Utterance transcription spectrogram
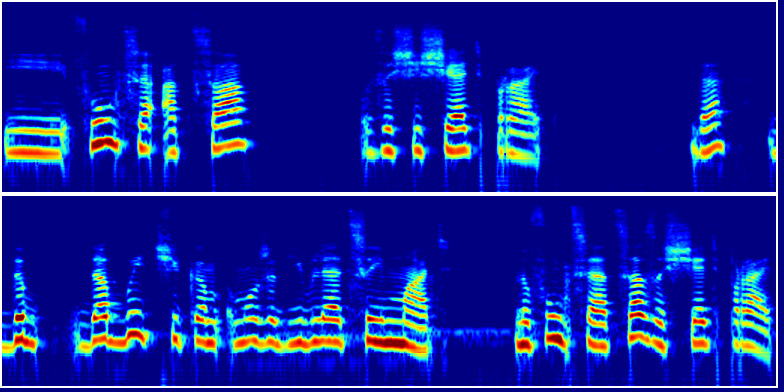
и функция отца защищать прайд. Да? Добытчиком может являться и мать, но функция отца защищать прайд.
